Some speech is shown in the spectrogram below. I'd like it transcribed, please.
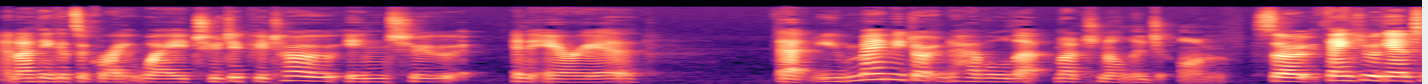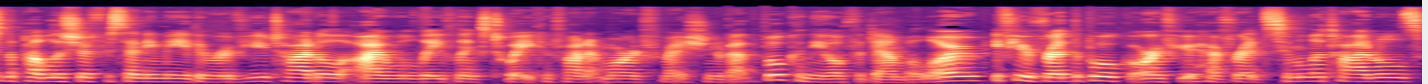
And I think it's a great way to dip your toe into an area that you maybe don't have all that much knowledge on. So thank you again to the publisher for sending me the review title. I will leave links to where you can find out more information about the book and the author down below. If you've read the book or if you have read similar titles,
